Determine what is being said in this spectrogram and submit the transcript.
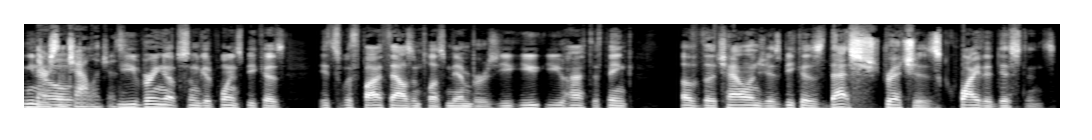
you There are some challenges. You bring up some good points because it's with 5,000 plus members. You, you, you have to think of the challenges because that stretches quite a distance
